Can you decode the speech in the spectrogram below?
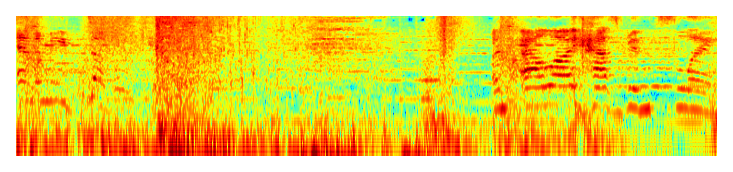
Enemy double kill. An ally has been slain.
